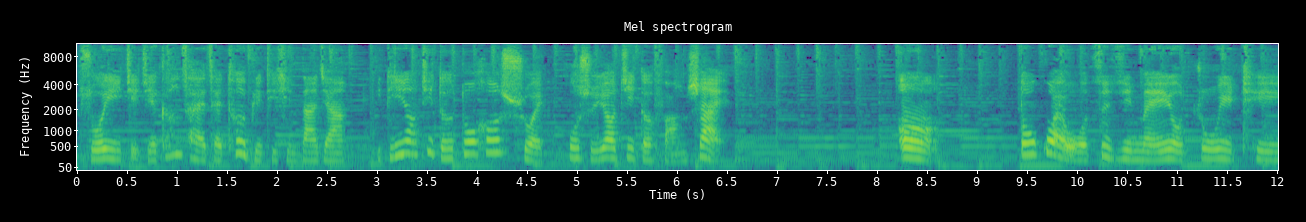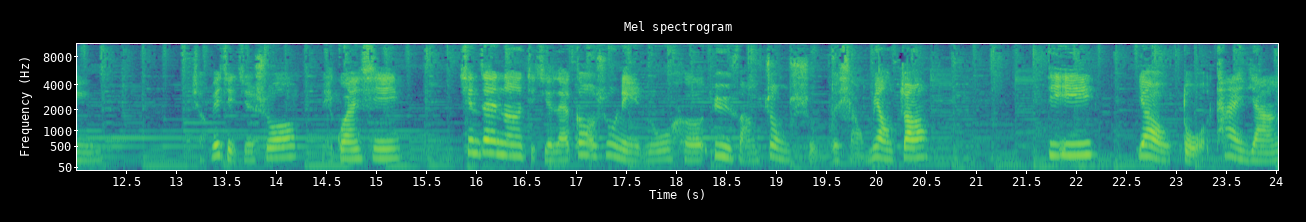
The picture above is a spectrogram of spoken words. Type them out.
所以姐姐刚才才特别提醒大家，一定要记得多喝水，或是要记得防晒。嗯，都怪我自己没有注意听。小飞姐姐说：“没关系。”现在呢，姐姐来告诉你如何预防中暑的小妙招。第一，要躲太阳。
